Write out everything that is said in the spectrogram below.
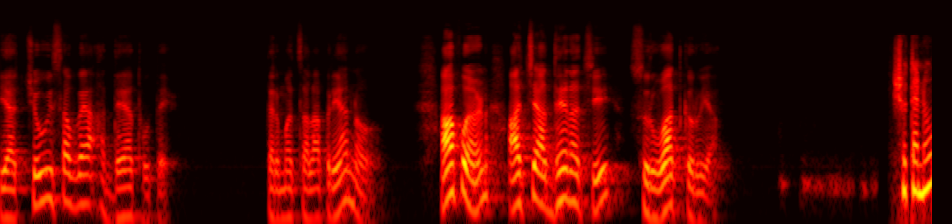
या चोवीसाव्या अध्यायात होते. तर मग चला प्रियानो आपण आजच्या अध्ययनाची सुरुवात करूया. श्रोत्यानो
